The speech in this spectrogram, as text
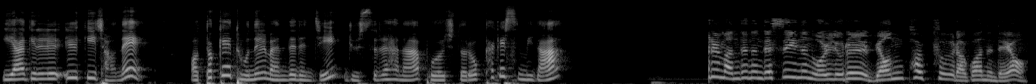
이야기를 읽기 전에 어떻게 돈을 만드는지 뉴스를 하나 보여주도록 하겠습니다. 를 만드는 데 쓰이는 원료를 면 펄프라고 하는데요.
